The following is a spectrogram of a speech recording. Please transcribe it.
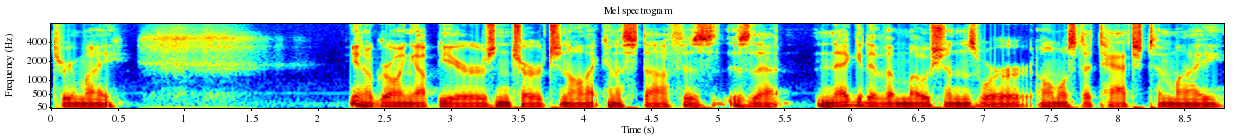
through my, you know, growing up years in church and all that kind of stuff. Is is that negative emotions were almost attached to my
